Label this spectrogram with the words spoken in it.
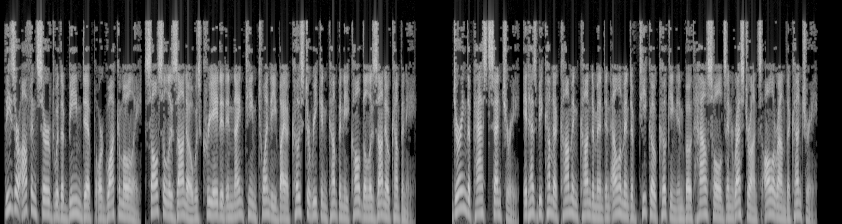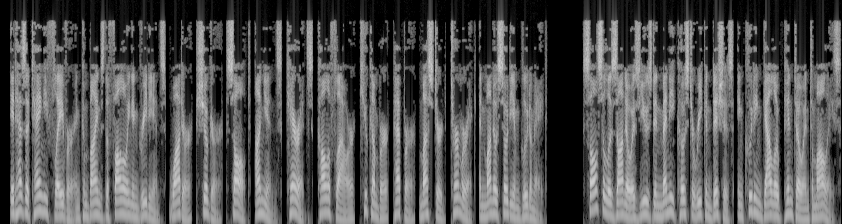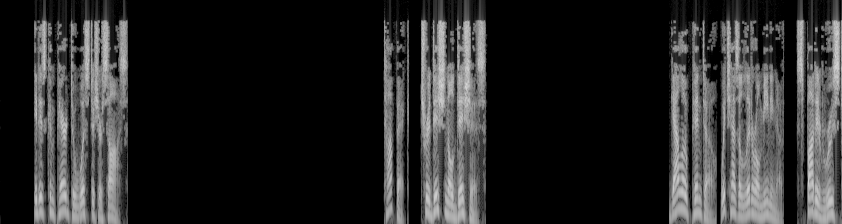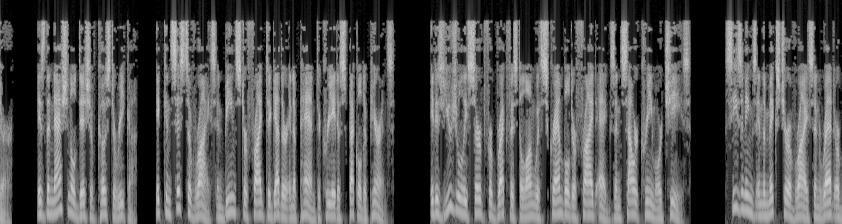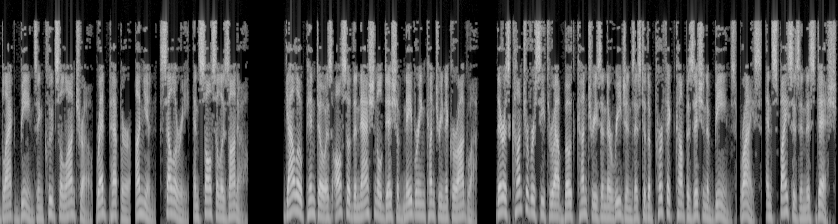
These are often served with a bean dip or guacamole. Salsa Lizano was created in 1920 by a Costa Rican company called the Lizano Company. During the past century, it has become a common condiment and element of tico cooking in both households and restaurants all around the country. It has a tangy flavor and combines the following ingredients, water, sugar, salt, onions, carrots, cauliflower, cucumber, pepper, mustard, turmeric, and monosodium glutamate. Salsa Lizano is used in many Costa Rican dishes, including gallo pinto and tamales. It is compared to Worcestershire sauce. Traditional dishes Gallo pinto, which has a literal meaning of spotted rooster, is the national dish of Costa Rica. It consists of rice and beans stir-fried together in a pan to create a speckled appearance. It is usually served for breakfast along with scrambled or fried eggs and sour cream or cheese. Seasonings in the mixture of rice and red or black beans include cilantro, red pepper, onion, celery, and salsa lizano. Gallo pinto is also the national dish of neighboring country Nicaragua. There is controversy throughout both countries and their regions as to the perfect composition of beans, rice, and spices in this dish.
